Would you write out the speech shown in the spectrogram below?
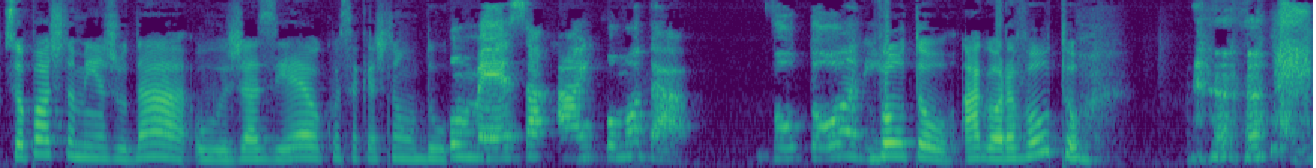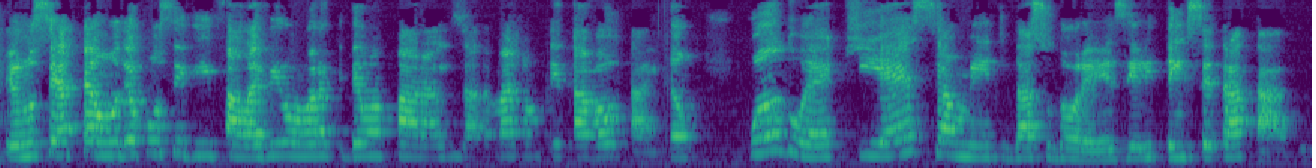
o senhor pode também ajudar o Jaziel com essa questão do. Começa a incomodar. Voltou, Ani? Voltou, agora voltou. eu não sei até onde eu consegui falar, e viu uma hora que deu uma paralisada, mas vamos tentar voltar. Então, quando é que esse aumento da sudorese ele tem que ser tratado?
